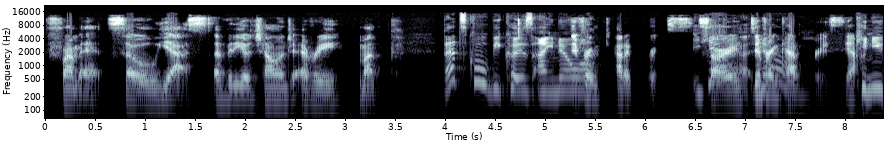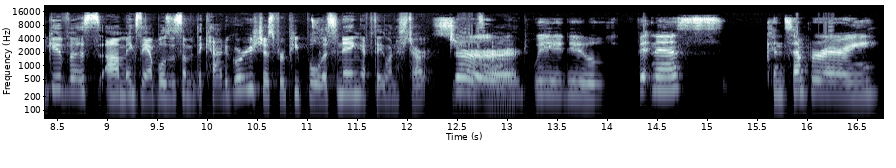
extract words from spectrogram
from it. So, yes, a video challenge every month. That's cool because I know. Different categories. Sorry, Yeah, different no. categories. Yeah. Can you give us um, examples of some of the categories just for people listening if they want to start? Sure. We do fitness, contemporary.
